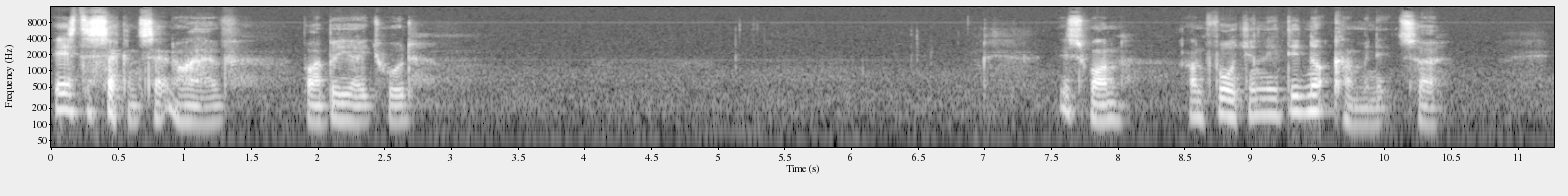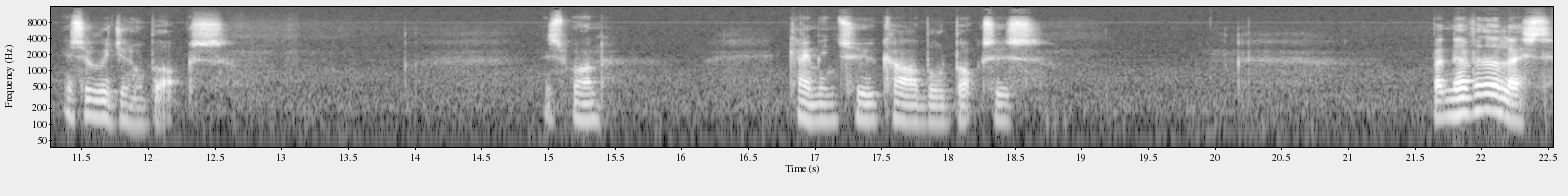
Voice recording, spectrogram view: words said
Here's the second set I have by B.H. Wood. This one unfortunately did not come in its, uh, its original box. This one came in two cardboard boxes but nevertheless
